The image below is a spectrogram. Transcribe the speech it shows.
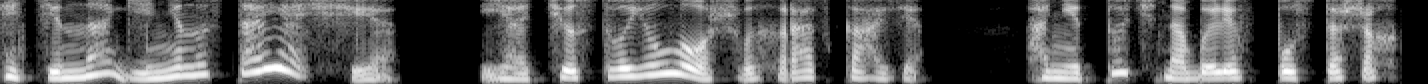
«Эти наги не настоящие. Я чувствую ложь в их рассказе. Они точно были в пустошах.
